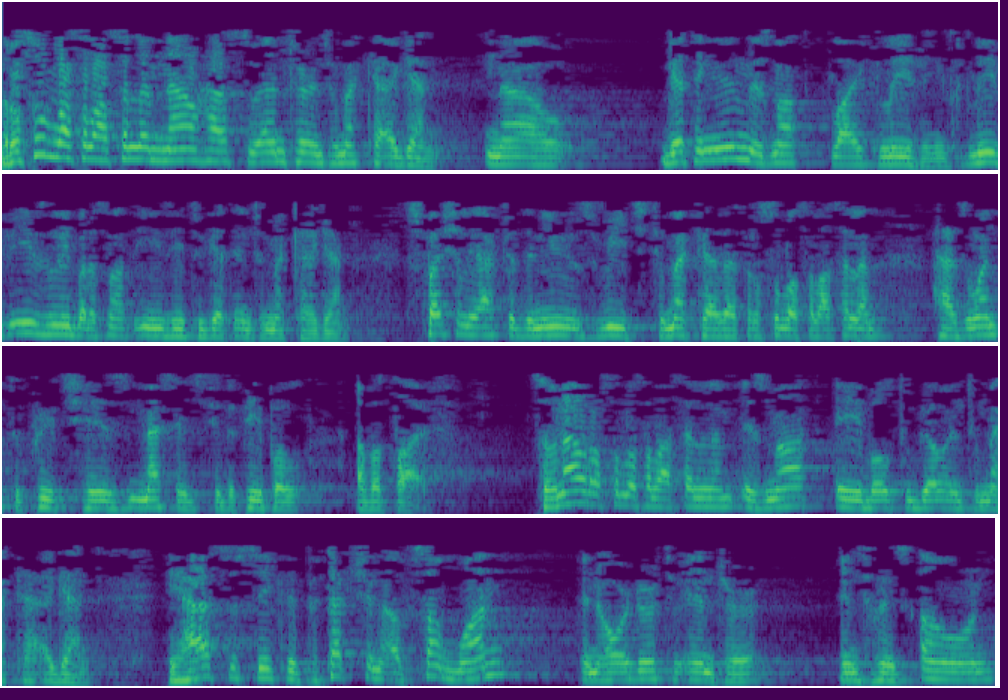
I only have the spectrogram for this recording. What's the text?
Rasulullah ﷺ now has to enter into Mecca again. Now, getting in is not like leaving. You could leave easily, but it's not easy to get into Mecca again. Especially after the news reached to Mecca that Rasulullah ﷺ has went to preach his message to the people of Taif. So now Rasulullah ﷺ is not able to go into Mecca again. He has to seek the protection of someone in order to enter into his own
